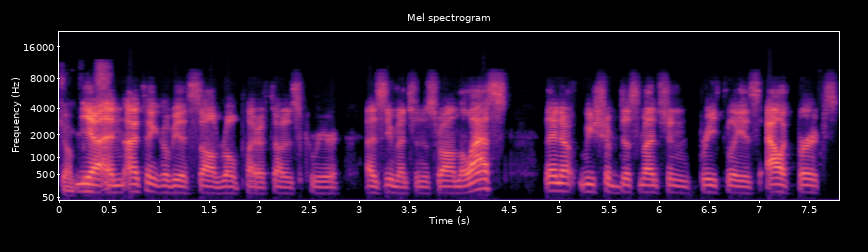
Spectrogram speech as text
jumpers. Yeah, and I think he'll be a solid role player throughout his career, as you mentioned as well. And the last thing we should just mention briefly is Alec Burks,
